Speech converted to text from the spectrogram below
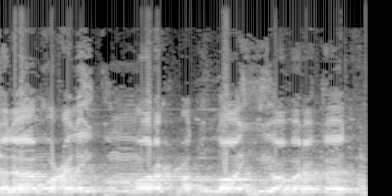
السلام عليكم ورحمة الله وبركاته.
